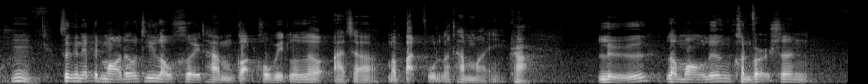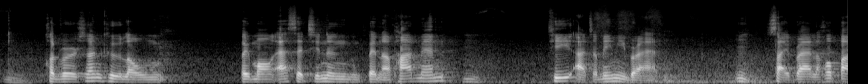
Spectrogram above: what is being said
ม ซึ่งอันนี้เป็นโมเดลที่เราเคยทำก่อนโควิด แล้วเราอาจจะมาปัดฝุ่นแล้วทำใหม่ครับหรือเรามองเรื่อง conversion conversion คือเราไปมอง asset ชิ้นหนึ่งเป็นอพาร์ตเมนต์ที่อาจจะไม่มีแบรนด์ ใส่แบรนด์แล้วเข้าไป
